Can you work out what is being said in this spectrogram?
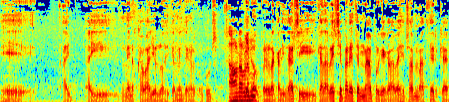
eh, hay, hay menos caballos, lógicamente, en el concurso. Ahora pero, pero la calidad sí, cada vez se parecen más porque cada vez están más cerca.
